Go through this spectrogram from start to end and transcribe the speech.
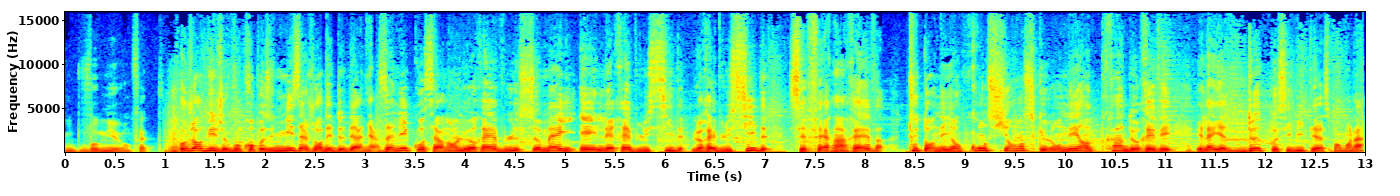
vaut mieux en fait. Aujourd'hui, je vous propose une mise à jour des deux dernières années concernant le rêve, le sommeil et les rêves lucides. Le rêve lucide, c'est faire un rêve tout en ayant conscience que l'on est en train de rêver. Et là, il y a deux possibilités à ce moment-là.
